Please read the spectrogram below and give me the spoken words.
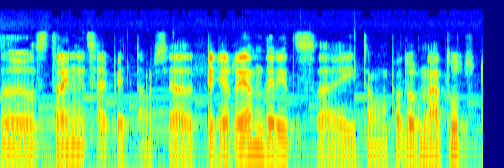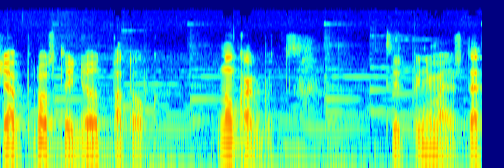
э, страница опять там вся перерендерится и тому подобное. А тут у тебя просто идет поток. Ну, как бы, ты понимаешь, да?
